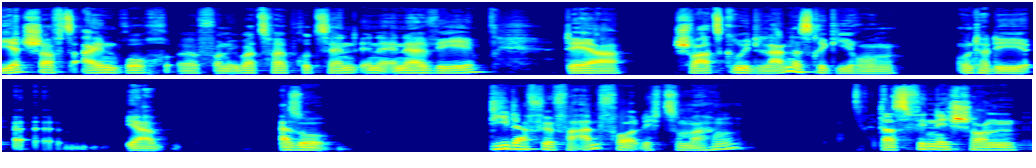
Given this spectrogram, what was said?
Wirtschaftseinbruch äh, von über zwei Prozent in NRW der schwarz-grünen Landesregierung unter die, äh, ja, also die dafür verantwortlich zu machen, das finde ich schon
